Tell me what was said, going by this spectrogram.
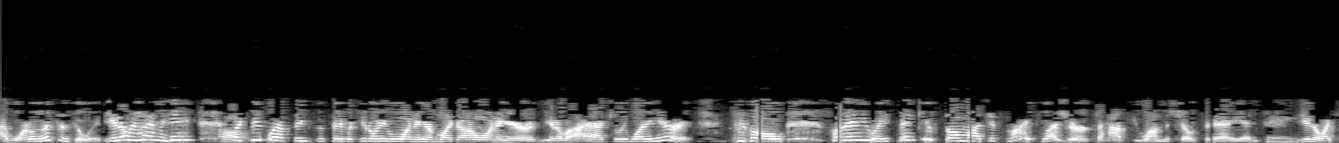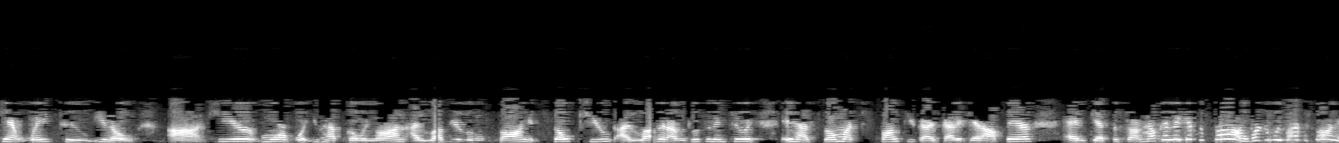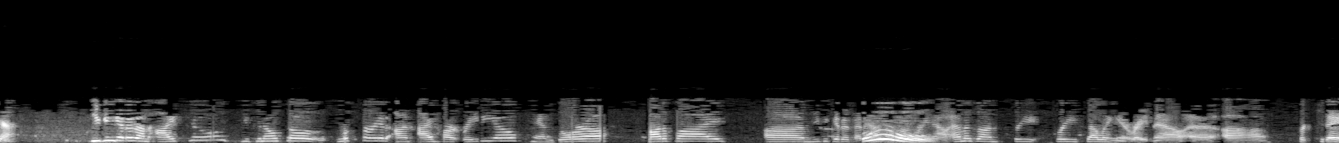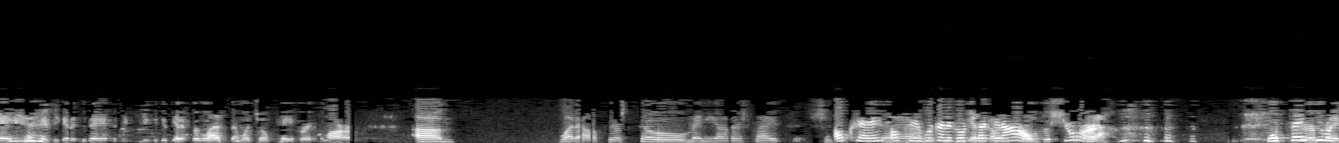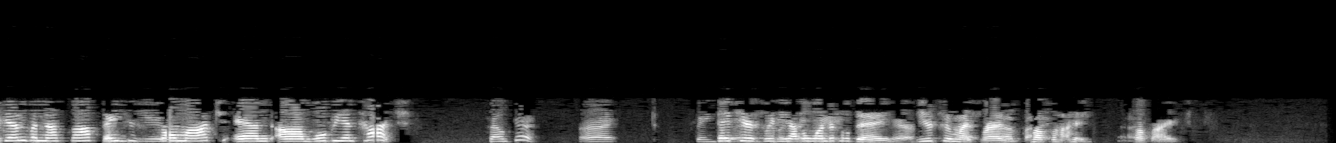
I want to listen to it. You know what I mean? Oh. Like people have things to say, but you don't even want to hear. I'm like, I don't want to hear it. You know, but I actually want to hear it. So, but anyway, thank you so much. It's my pleasure to have you on the show today, and Thanks. you know, I can't wait to you know uh hear more of what you have going on. I love your little song. It's so cute. I love it. I was listening to it. It has so much funk. You guys got to get out there and get the song. How can they get the song? Where can we buy the song at? You can get it on iTunes. You can also look for it on iHeartRadio, Pandora, Spotify. Um, you can get it at Amazon right now. Amazon's free free selling it right now uh, uh, for today. if you get it today, if you could get it for less than what you'll pay for it tomorrow. Um, what else? There's so many other sites. Okay, okay, we're gonna go check it, it out for sure. Yeah. Well, thank Perfect. you again, Vanessa. Thank, thank you, you, so much, and um, we'll be in touch. Sounds good. All right. Thank Take you. care, sweetie. Have, Have a, wonderful day. day. You too, my friend. Bye bye. Bye bye.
